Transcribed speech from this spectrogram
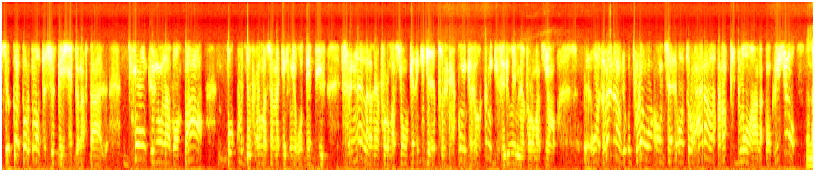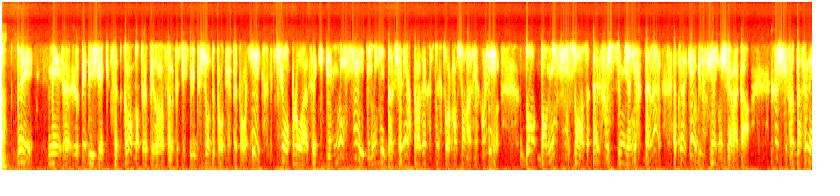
Ce comportement de ce DG de Naftal, bien que nous n'avons pas beaucoup d'informations techniques au début, freinant l'information, Il y a l'information, euh, on se rend rapidement à la conclusion. Mais mais le PDG cette grande entreprise nationale de distribution de produits pétroliers qui emploie des milliers et des milliers d'Algériens à travers le territoire national. Dans, dans 1600, le chiffre d'affaires de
